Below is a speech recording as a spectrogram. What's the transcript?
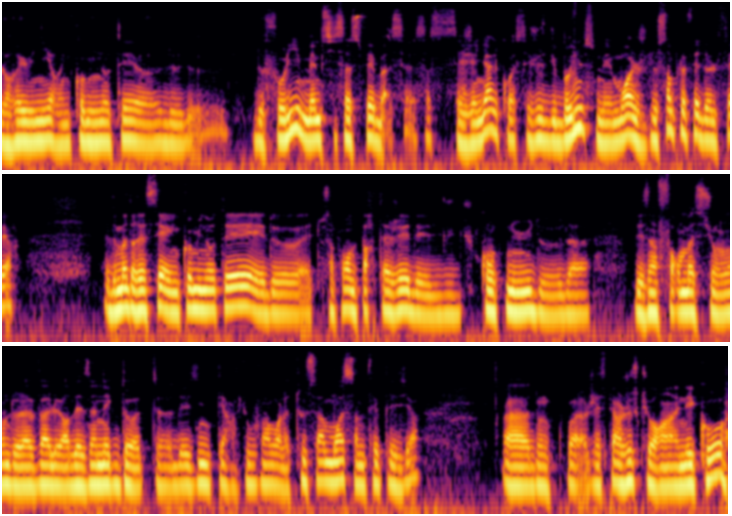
réunir une communauté euh, de, folie, même si ça se fait, bah, c'est génial, quoi. C'est juste du bonus. Mais moi, le simple fait de le faire, de m'adresser à une communauté et de tout simplement de partager du, contenu, de, des informations, de la valeur, des anecdotes, euh, des interviews, enfin voilà, tout ça, moi, ça me fait plaisir. Euh, donc voilà, j'espère juste qu'il y aura un écho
